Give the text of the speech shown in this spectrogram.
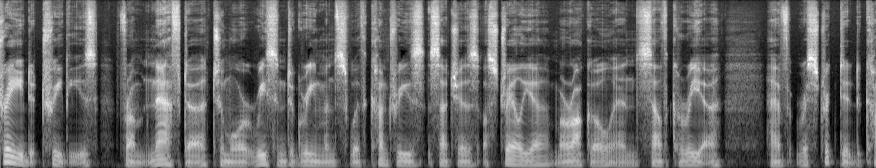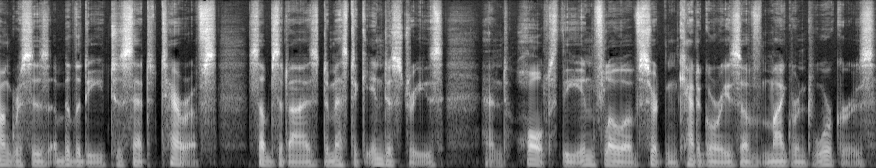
Trade treaties, from NAFTA to more recent agreements with countries such as Australia, Morocco, and South Korea, have restricted Congress's ability to set tariffs, subsidize domestic industries, and halt the inflow of certain categories of migrant workers.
